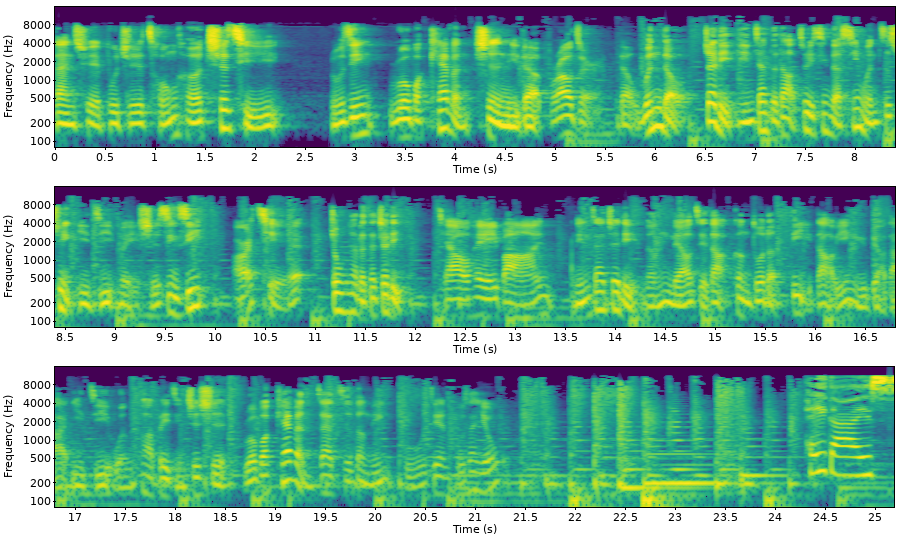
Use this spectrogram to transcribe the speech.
但却不知从何吃起。如今，Robot Kevin 是你的 browser 的 window，这里您将得到最新的新闻资讯以及美食信息，而且重要的在这里，敲黑板，您在这里能了解到更多的地道英语表达以及文化背景知识。Robot Kevin 在此等您，不见不散哟。Hey guys,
